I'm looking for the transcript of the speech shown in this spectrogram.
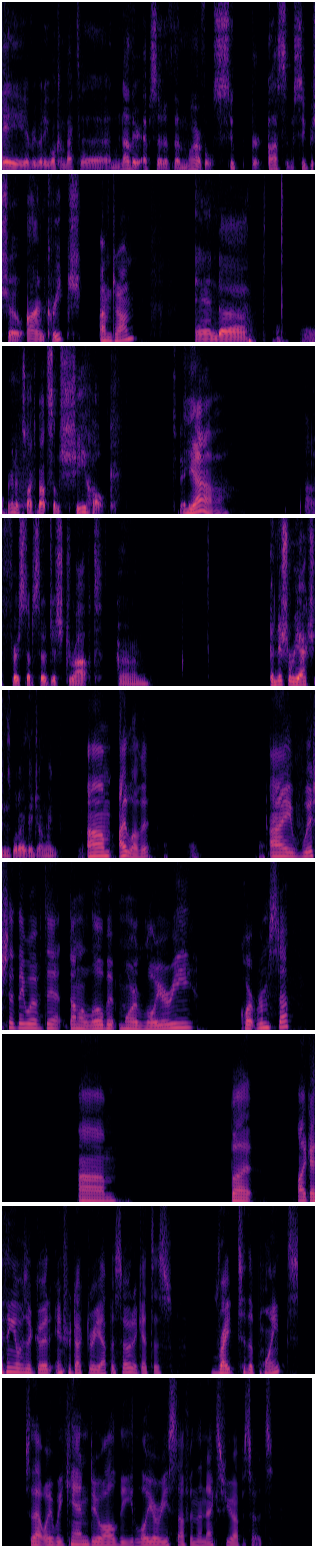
Hey everybody, welcome back to another episode of the Marvel Super Awesome Super Show. I'm Creech, I'm John. and uh we're gonna talk about some She-Hulk today. Yeah. Uh, first episode just dropped. Um initial reactions, what are they, John Wayne? Um, I love it. I wish that they would have di- done a little bit more lawyery courtroom stuff. Um, but like I think it was a good introductory episode. It gets us right to the point, so that way we can do all the lawyery stuff in the next few episodes.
